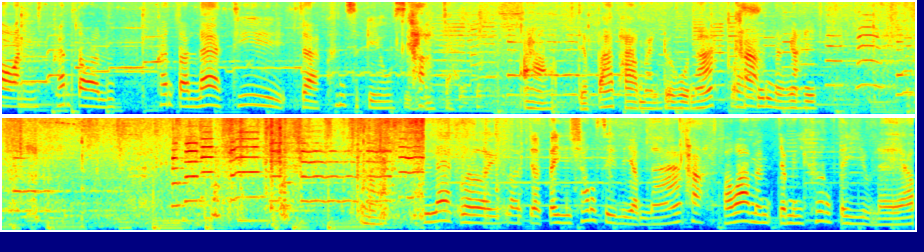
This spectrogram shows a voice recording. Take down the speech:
ตอน ขั้นตอนขั้นตอนแรกที่จะขึ้นสเกลเสียงค่ะจ้ะอ่าเดี๋ยวป้าพามันดูนะว่าค่ะ ขึ้นยังไงอ่าทีแรกเลยเราจะตีช่องสี่เหลี่ยมนะ ค่ะ เพราะว่ามันจะมีเครื่องตีอยู่แล้ว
